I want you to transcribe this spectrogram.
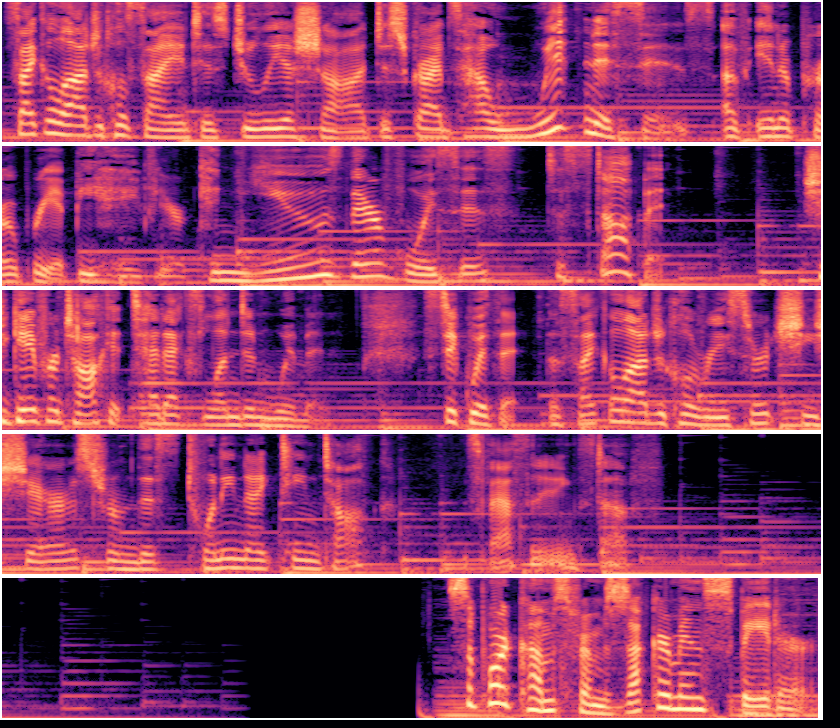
Psychological scientist Julia Shaw describes how witnesses of inappropriate behavior can use their voices to stop it. She gave her talk at TEDx London Women. Stick with it. The psychological research she shares from this 2019 talk is fascinating stuff. Support comes from Zuckerman Spader.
